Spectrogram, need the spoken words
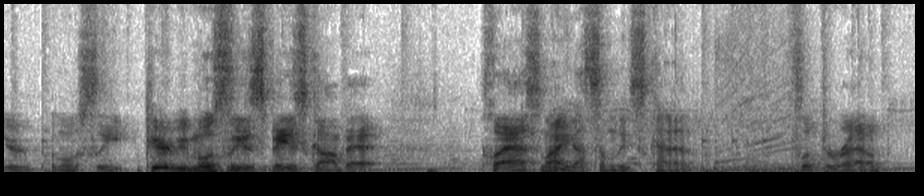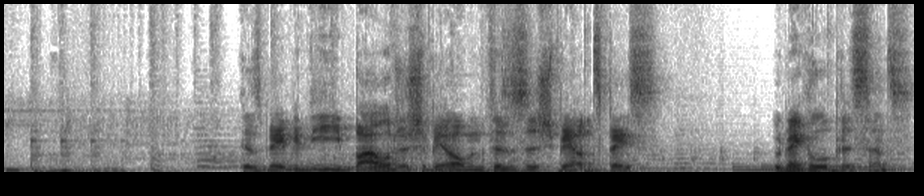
you're mostly appear to be mostly a space combat class. Might got some of these kind of flipped around. Because maybe the biologist should be at home and the physicist should be out in space. Would make a little bit of sense.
